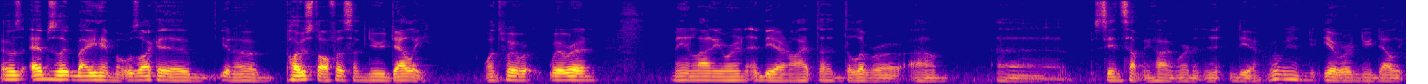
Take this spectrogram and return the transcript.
it was absolute mayhem. It was like a, you know, post office in New Delhi. Once we were, we were in, me and Lani were in India and I had to deliver, um, uh, send something home. We're in India. Were we in, yeah, we're in New Delhi.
